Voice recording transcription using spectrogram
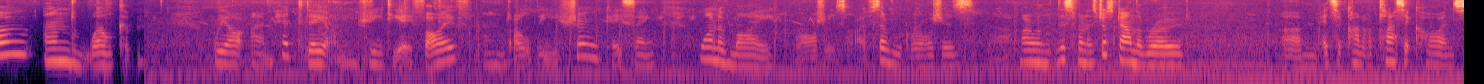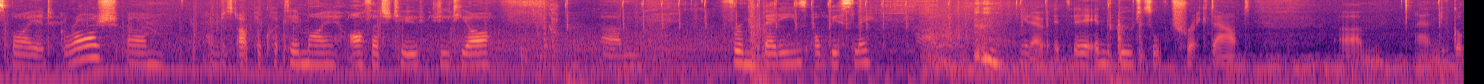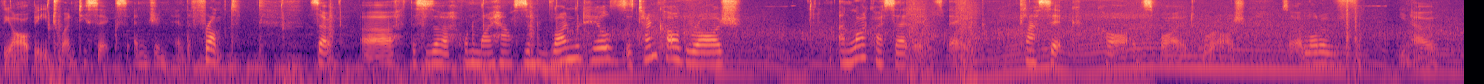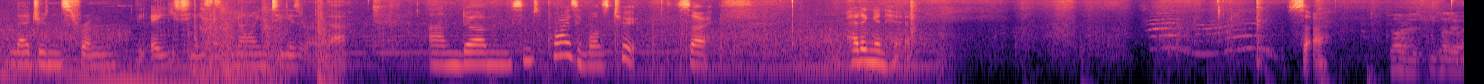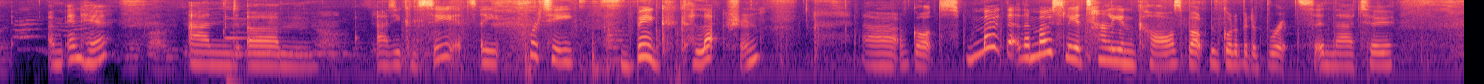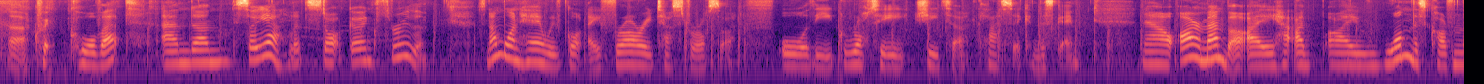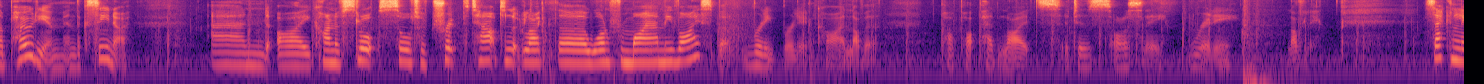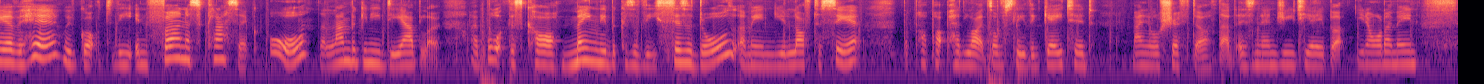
Hello and welcome. We are I'm here today on GTA 5 and I'll be showcasing one of my garages. I have several garages. Uh, my one, this one is just down the road. Um, it's a kind of a classic car inspired garage. Um, I'm just up here quickly in my R32 GTR um, from Betty's, obviously. Um, you know, it, it, in the boot it's all tricked out. And we've got the RB26 engine in the front. So, uh, this is uh, one of my houses in Vinewood Hills. It's a 10 car garage, and like I said, it's a classic car inspired garage. So, a lot of, you know, legends from the 80s to 90s are in there, and um, some surprising ones too. So, I'm heading in here. So, I'm in here, and um, as you can see, it's a pretty big collection. Uh, I've got mo- they're mostly Italian cars, but we've got a bit of Brits in there too. Uh, quick Corvette, and um, so yeah, let's start going through them. So number one here, we've got a Ferrari Testarossa, or the Grotti Cheetah Classic in this game. Now, I remember I, I, I won this car from the podium in the casino. And I kind of sort, sort of tricked it out to look like the one from Miami Vice, but really brilliant car. I love it. Pop up headlights. It is honestly really lovely. Secondly, over here, we've got the Infernus Classic, or the Lamborghini Diablo. I bought this car mainly because of the scissor doors. I mean, you love to see it. The pop-up headlights, obviously the gated manual shifter that isn't in GTA, but you know what I mean.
